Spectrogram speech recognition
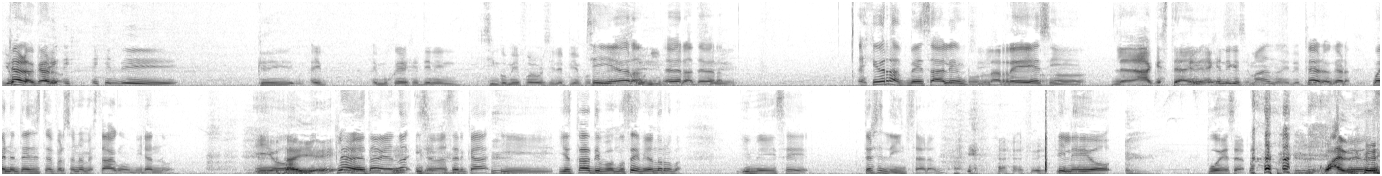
Yo- Claro, claro. Hay, hay- hay gente que. Hay, hay mujeres que tienen 5000 followers y le piden fotos. Sí, de es verdad, es verdad, es Sí. verdad. Es que es verdad, ves a alguien por Sí. las redes y le da que esté ahí. Hay, hay gente que se manda y le pide Claro, fotos. claro. Bueno, entonces esta persona me estaba como mirando. Y yo, Está ahí, ¿eh? claro, estaba mirando y se me acerca y yo estaba tipo, no sé, mirando ropa. Y me dice, ¿tú eres el de Instagram? Y le digo, puede ser. ¿Cuál?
